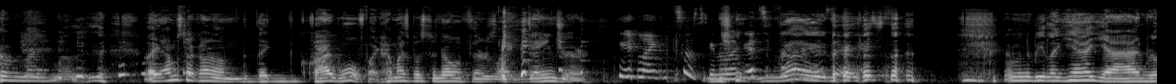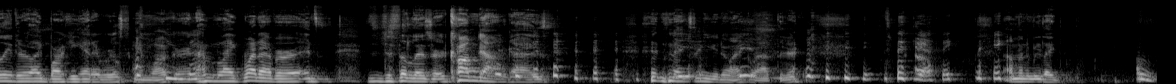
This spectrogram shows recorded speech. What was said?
I'm like, like I'm stuck on them. They cry wolf. Like, how am I supposed to know if there's like danger? You're like, this is gonna look good. right. That's not, I'm gonna be like, yeah, yeah, and really they're like barking at a real skinwalker, and I'm like, whatever. It's, it's just a lizard. Calm down, guys. Next thing you know, I go out there. yeah, they, they, I'm gonna be like, oh,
